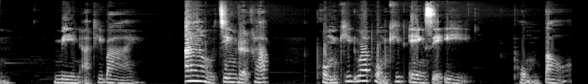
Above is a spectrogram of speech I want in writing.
มีนอธิบาย อ้าว จริงเหรอครับ ผมคิดว่าผมคิดเองเสียอีก ผมตอบ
